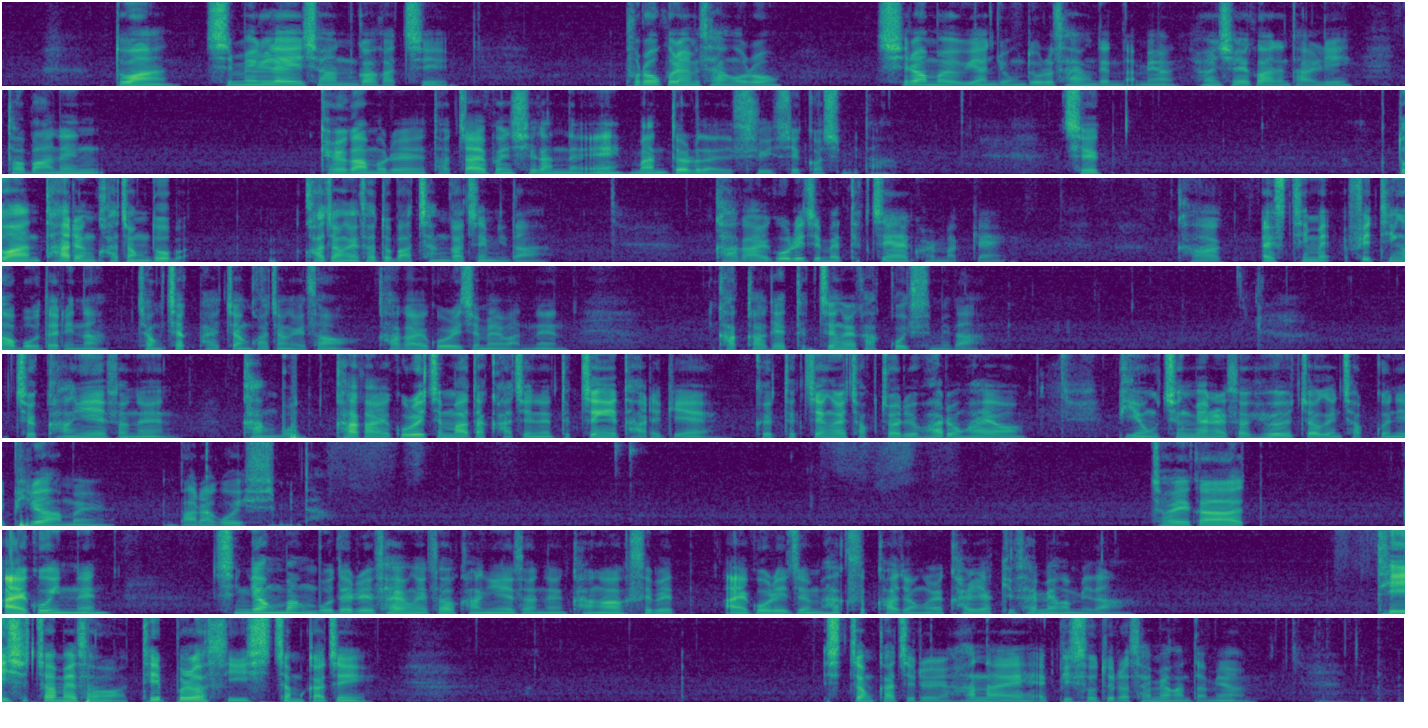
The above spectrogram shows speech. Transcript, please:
또한 시뮬레이션과 같이 프로그램 상으로 실험을 위한 용도로 사용된다면 현실과는 달리 더 많은 결과물을 더 짧은 시간 내에 만들어낼 수 있을 것입니다. 즉, 또한 다른 과정도, 과정에서도 마찬가지입니다. 각 알고리즘의 특징에 걸맞게 각 에스티메 피팅어 모델이나 정책 발전 과정에서 각 알고리즘에 맞는 각각의 특징을 갖고 있습니다. 즉 강의에서는 각, 모, 각 알고리즘마다 가지는 특징이 다르기에 그 특징을 적절히 활용하여 비용 측면에서 효율적인 접근이 필요함을 말하고 있습니다. 저희가 알고 있는 신경망 모델을 사용해서 강의에서는 강화학습의 알고리즘 학습 과정을 간략히 설명합니다. t 시점에서 t 플러스 2 시점까지 시점까지를 하나의 에피소드로 설명한다면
